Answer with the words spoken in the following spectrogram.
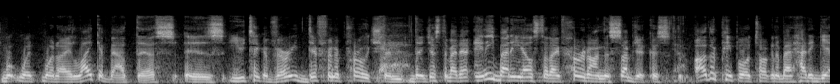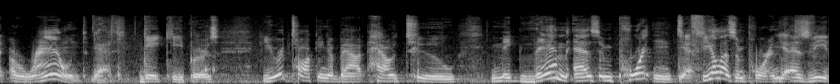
What, what, what I like about this is you take a very different approach Yeah. than, than just about anybody else that I've heard on the subject because other people are talking about how to get around Yes. gatekeepers. You're talking about how to make them as important, Yes. feel as important Yes. as Vito.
